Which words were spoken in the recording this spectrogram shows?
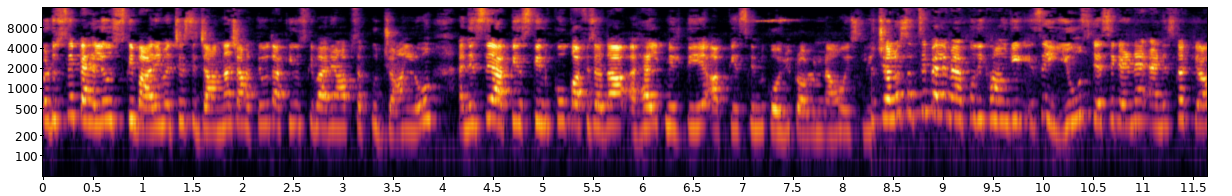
बट उससे पहले उसके बारे में अच्छे से जानना चाहते हो, ताकि उसके बारे में आप सब कुछ जान लो। एंड इससे आपकी स्किन को काफ़ी ज़्यादा हेल्प मिलती है, आपकी स्किन में कोई भी प्रॉब्लम ना हो, इसलिए। तो चलो, सबसे पहले मैं आपको दिखाऊँगी इसे यूज़ कैसे करना है एंड इसका क्या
